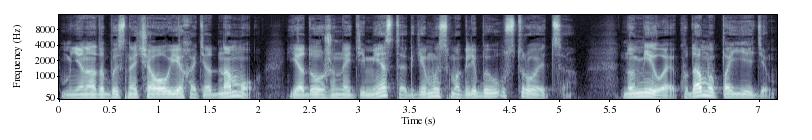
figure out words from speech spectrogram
«Мне надо бы сначала уехать одному. Я должен найти место, где мы смогли бы устроиться. Но, милая, куда мы поедем?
